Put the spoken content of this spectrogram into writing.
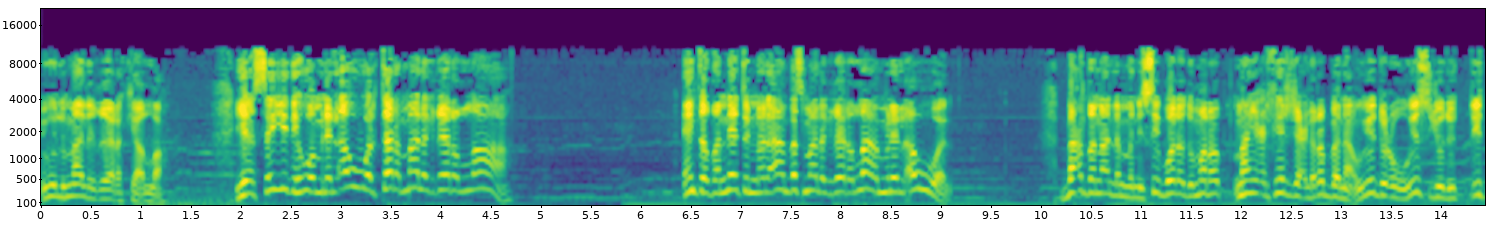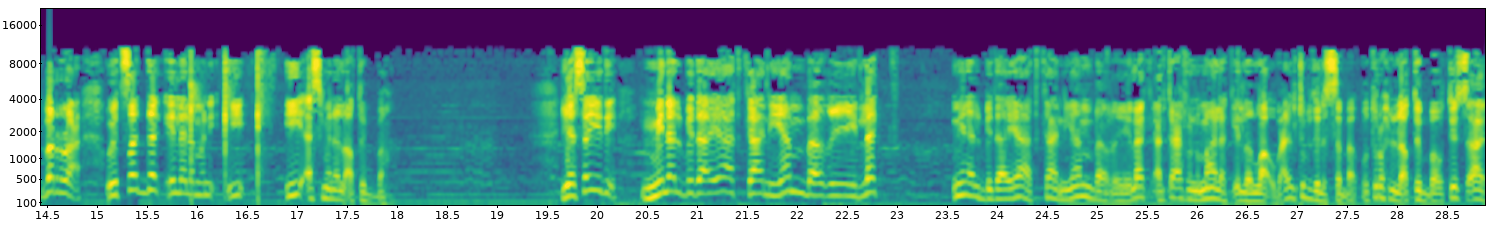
يقول له مالي غيرك يا الله. يا سيدي هو من الأول ترى مالك غير الله أنت ظنيت إنه الآن بس مالك غير الله من الأول بعضنا لما يصيب ولده مرض ما يعرف يرجع لربنا ويدعو ويسجد ويتبرع ويتصدق إلا لما ييأس من الأطباء. يا سيدي من البدايات كان ينبغي لك من البدايات كان ينبغي لك أن تعرف إنه ما لك إلا الله وبعدين تبذل السبب وتروح للأطباء وتسأل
